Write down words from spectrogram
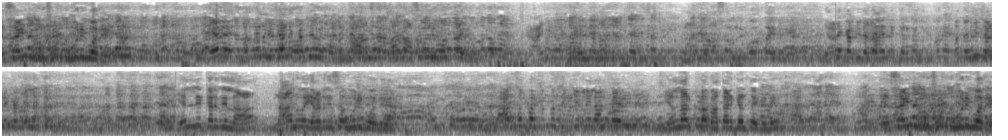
ಎಸ್ ಐ ಟಿ ಮುಗಿಸ್ಕೊಂಡು ಊರಿಗೆ ಹೋದೆ. ಬೇರೆ ಮತ್ತೇನು ವಿಚಾರಣೆ ಕರೆದಿಲ್ಲ ನಾನು ಅಸೆಂಬ್ಲಿಗೆ ಹೋಗ್ತಾ ಇದ್ದೀನಿ ಅಸೆಂಬ್ಲಿಗೆ ಹೋಗ್ತಾ ಇದ್ದೀನಿ ಯಾರೇ ಕರೆದಿದ್ದಾರೆ? ಎಲ್ಲಿ ಕರೆದಿಲ್ಲ? ಮತ್ತೇನು ವಿಚಾರಣೆ ಕರೆದಿಲ್ಲ? ಎಲ್ಲಿ ಕರೆದಿಲ್ಲ? ನಾನು ಎರಡು ದಿವಸ ಊರಿಗೆ ಹೋದೆ. ಯಾರ ಸಂಪರ್ಕಕ್ಕೂ ಸಿಕ್ಕಿರ್ಲಿಲ್ಲ ಅಂತ ಎಲ್ಲರೂ ಕೂಡ ಮಾತಾಡ್ಕೊಂತ ಇದ್ದೀನಿ. ಎಸ್ ಐ ಟಿ ಮುಗಿಸ್ಕೊಂಡು ಊರಿಗೆ ಹೋದೆ.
